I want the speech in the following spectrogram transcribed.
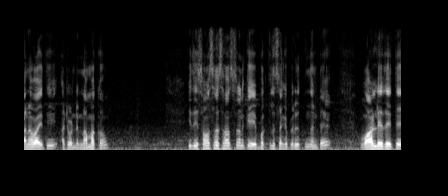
ఆనవాయితీ అటువంటి నమ్మకం. ఇది సంవత్సర సంవత్సరానికి భక్తుల సంఖ్య పెరుగుతుందంటే వాళ్ళు ఏదైతే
